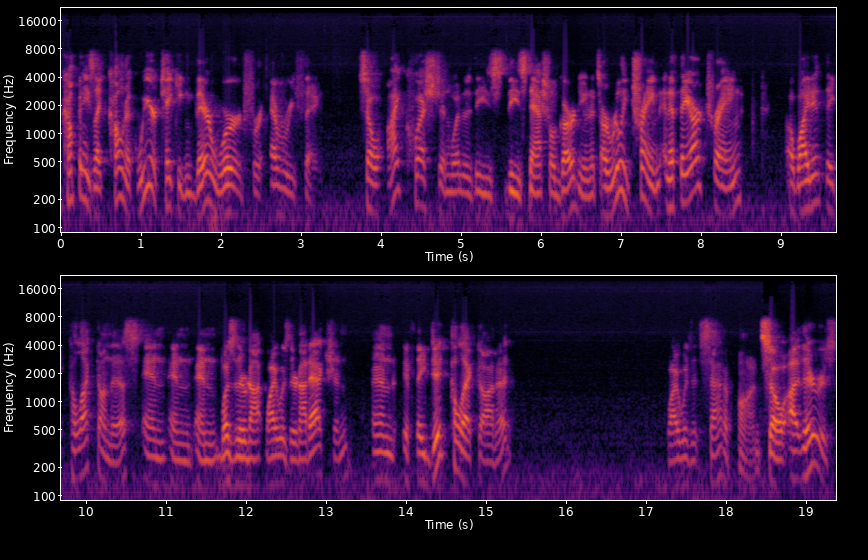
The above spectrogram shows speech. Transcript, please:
companies like Konnech. We are taking their word for everything. So I question whether these these National Guard units are really trained, and if they are trained, uh, why didn't they collect on this? And and and was there not? Why was there not action? And if they did collect on it, why was it sat upon? So uh, there is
